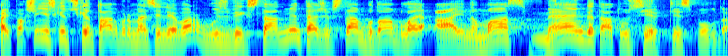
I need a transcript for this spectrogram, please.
Айтпақшы еске түскен тағы бір мәселе бар. Өзбекстан мен Тәжікстан бұдан былай айнымас, мәңгі тату серіктес болды.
